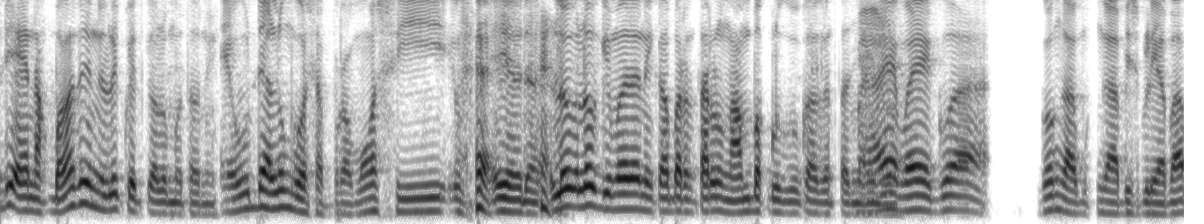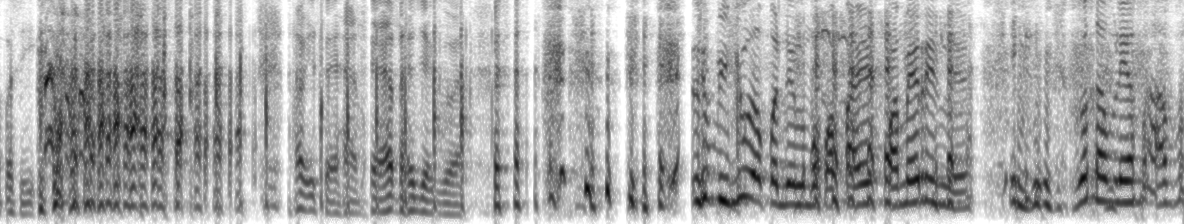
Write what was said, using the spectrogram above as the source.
jadi enak banget ini liquid kalau mau tahu nih Ya udah lu gak usah promosi. Iya udah Lu lu gimana nih kabar Ntar lu ngambek lu gue kagak tanya Baik, baik gua gua nggak nggak habis beli apa-apa sih. Tapi sehat-sehat aja gua. Lu bingung apa nih lu mau papai, pamerin ya gua nggak beli apa-apa.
